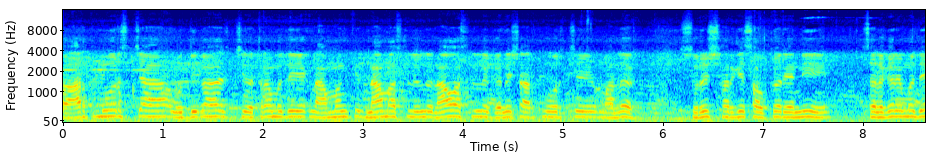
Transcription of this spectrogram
आर्थमोअर्सच्या उद्योगा क्षेत्रामध्ये एक नामांकित नाम असलेलं नाव असलेलं गणेश आर्थमोअर्सचे मालक सुरेश हार्गे सावकर यांनी सलगरेमध्ये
